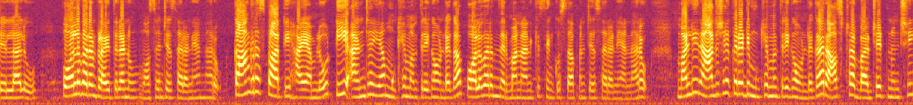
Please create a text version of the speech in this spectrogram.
జిల్లాలు పోలవరం రైతులను మోసం చేశారని అన్నారు. కాంగ్రెస్ పార్టీ హయాంలో టి అంజయ్య ముఖ్యమంత్రిగా ఉండగా పోలవరం నిర్మాణానికి శంకుస్థాపన చేశారని అన్నారు. మళ్ళీ రాజశేఖర రెడ్డి ముఖ్యమంత్రిగా ఉండగా రాష్ట్ర బడ్జెట్ నుంచి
